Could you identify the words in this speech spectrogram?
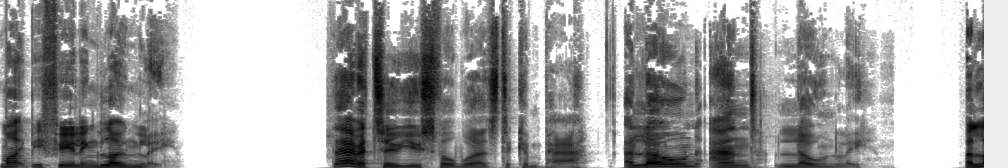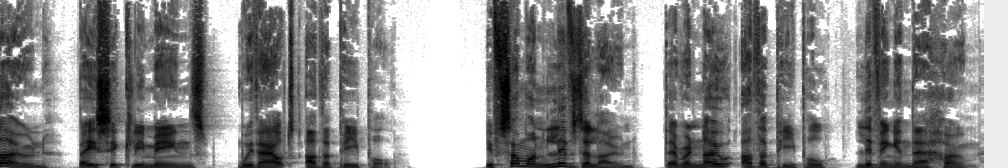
might be feeling lonely. There are two useful words to compare alone and lonely. Alone basically means without other people. If someone lives alone, there are no other people living in their home.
